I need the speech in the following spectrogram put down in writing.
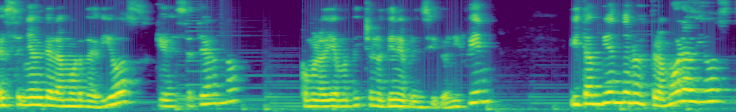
Es señal del amor de Dios, que es eterno. Como lo habíamos dicho, no tiene principio ni fin y también de nuestro amor a Dios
